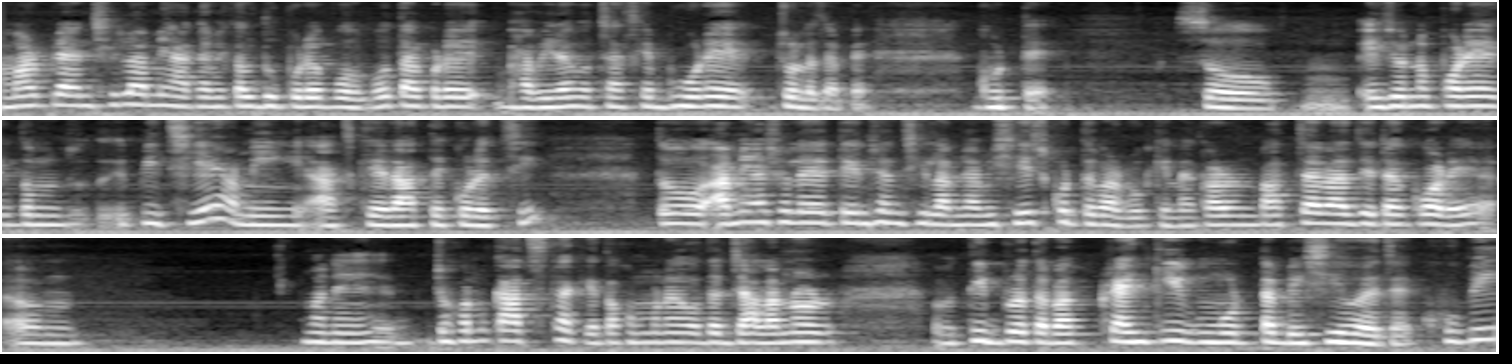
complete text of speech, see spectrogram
আমার প্ল্যান ছিল আমি আগামীকাল দুপুরে বলব, তারপরে ভাবিরা হচ্ছে আজকে ভোরে চলে যাবে ঘুরতে। সো এই জন্য পরে একদম পিছিয়ে আমি আজকে রাতে করেছি। তো আমি আসলে টেনশন ছিলাম যে আমি শেষ করতে পারব কিনা। কারণ বাচ্চারা যেটা করে মানে যখন কাজ থাকে তখন মনে হয় ওদের জ্বালানোর তীব্রতা বা ক্র্যাঙ্কি মোডটা বেশি হয়ে যায়। খুবই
